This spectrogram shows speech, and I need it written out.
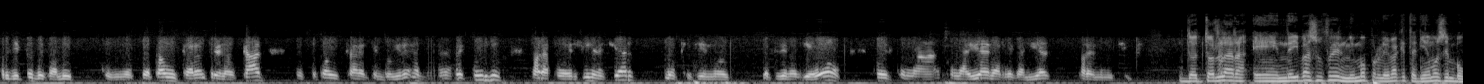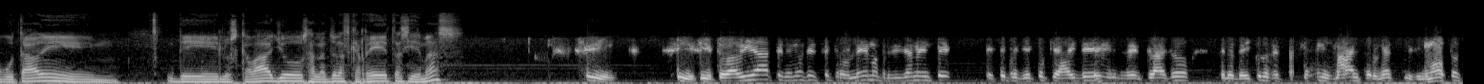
proyectos de salud. Entonces nos toca buscar entre la OCAD, nos toca buscar ante el gobierno nacional recursos para poder financiar lo que se nos, lo que se nos llevó pues con la, con la ida de las regalías para el municipio. Doctor Lara, en Neiva sufre el mismo problema que teníamos en Bogotá de, de los caballos, hablando de las carretas y demás. Sí, sí, sí, todavía tenemos este problema, precisamente este proyecto que hay de reemplazo de los vehículos de tracción animal por unas motos,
